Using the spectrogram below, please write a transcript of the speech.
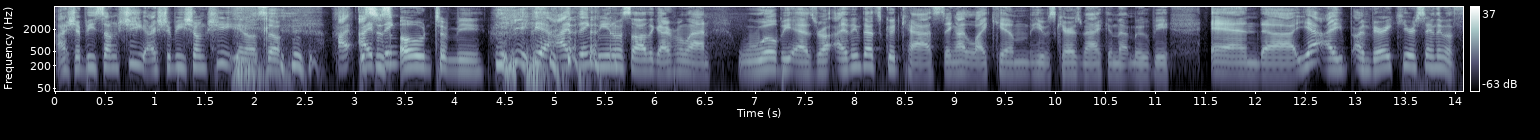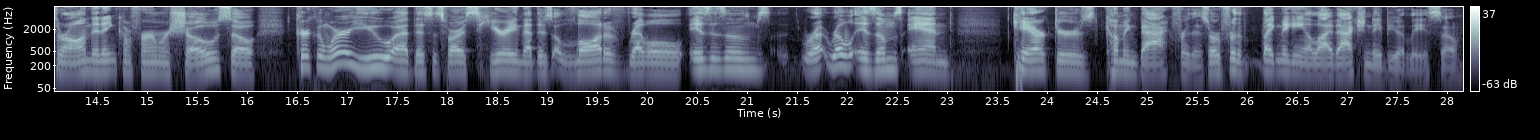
"I should be Shang Chi. I should be Shang Chi." You know. So I, I think owed to me. yeah, I think Mena Massoud the guy from Aladdin will be Ezra. I think that's good casting. I like him. He was charismatic in that movie, and uh, yeah, I I'm very curious. Same thing with Thrawn. They didn't confirm or show. So, Kirkland, where are you at this as far as hearing that there's a lot of rebel isms, re- rebel isms, and characters coming back for this, or for the, like making a live action debut at least. So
